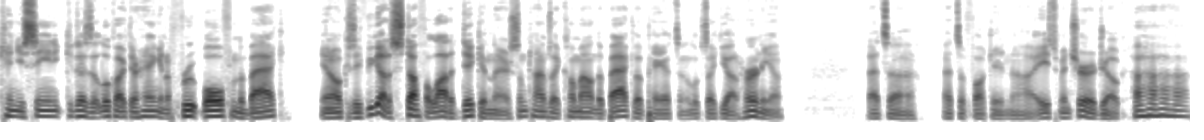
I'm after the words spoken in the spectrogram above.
can you see? Any, does it look like they're hanging a fruit bowl from the back? You know, because if you got to stuff a lot of dick in there, sometimes they come out in the back of the pants and it looks like you got hernia. That's a that's a fucking uh, Ace Ventura joke. Ha ha ha ha.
